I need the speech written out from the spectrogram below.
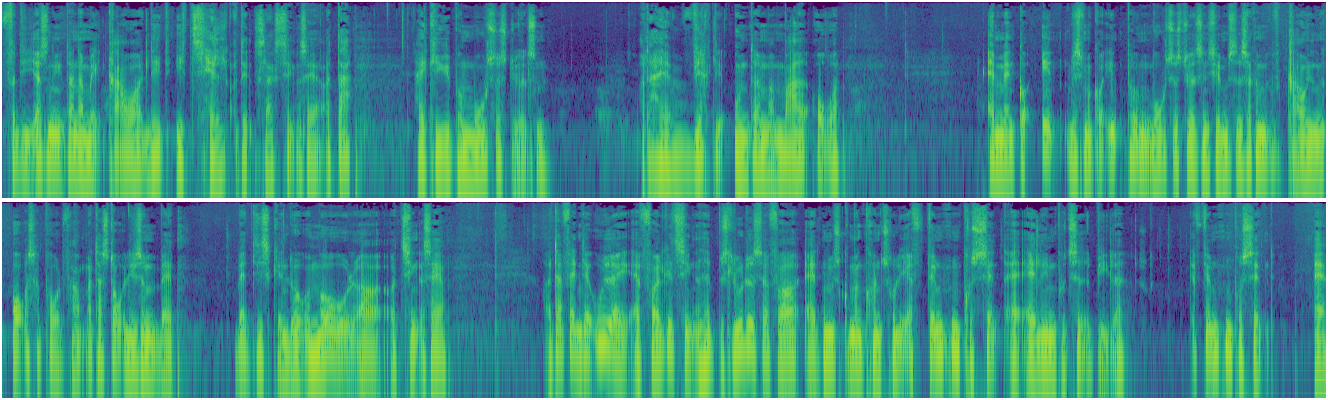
fordi jeg er sådan en, der normalt graver lidt i tal og den slags ting. Og, og der har jeg kigget på Motorstyrelsen. Og der har jeg virkelig undret mig meget over, at man går ind, hvis man går ind på Motorstyrelsens hjemmeside, så kan man grave en årsrapport frem, og der står ligesom, hvad, hvad de skal nå af mål og, og ting og sager. Og der fandt jeg ud af, at Folketinget havde besluttet sig for, at nu skulle man kontrollere 15 procent af alle importerede biler. 15 procent af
